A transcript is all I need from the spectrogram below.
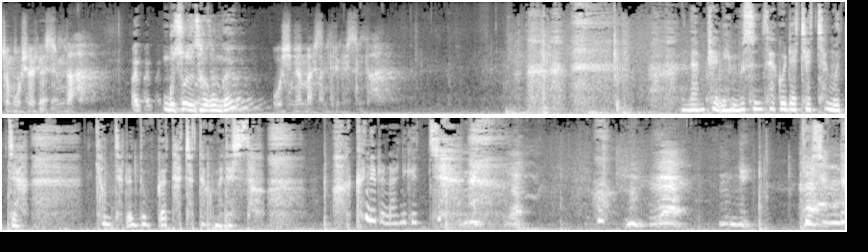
좀 오셔야겠습니다. 아, 무슨 사고인가요? 오시면 말씀드리겠습니다. 남편이 무슨 사고래 재차 묻자 경찰은 누가 다쳤다고만 했어. 큰일은 아니겠지? 어? 계셨나?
